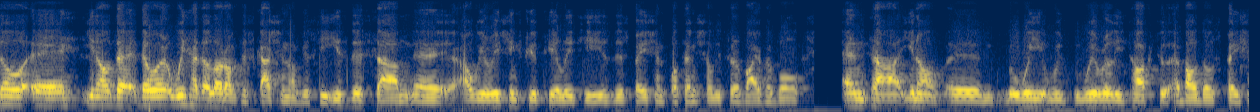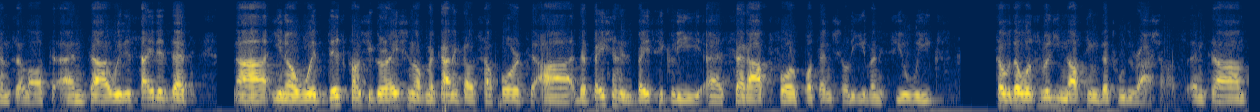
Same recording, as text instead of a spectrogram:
So, uh, you know, the, there were, we had a lot of discussion, obviously. Is this, um, uh, are we reaching futility? Is this patient potentially survivable? And, uh, you know, uh, we, we, we, really talked to, about those patients a lot. And uh, we decided that uh, you know, with this configuration of mechanical support, uh, the patient is basically uh, set up for potentially even a few weeks. So there was really nothing that would rush us. And um,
